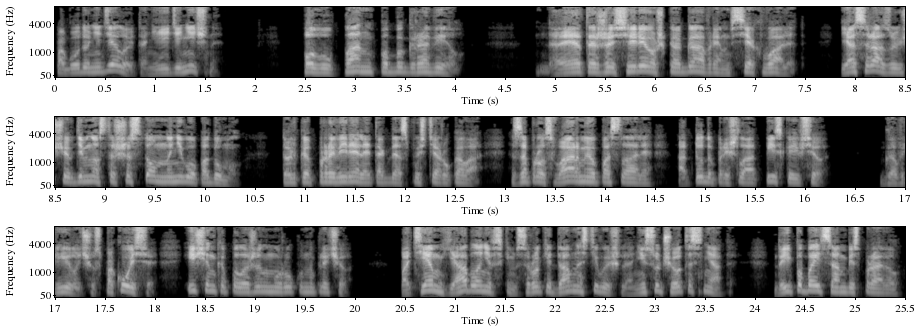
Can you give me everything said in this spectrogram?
погоду не делают, они единичны». Полупан побагровел. Да это же Сережка Гаврин всех валит. Я сразу еще в девяносто шестом на него подумал. Только проверяли тогда спустя рукава. Запрос в армию послали, оттуда пришла отписка и все. Гаврилыч, успокойся. Ищенко положил ему руку на плечо. По тем Яблоневским сроки давности вышли, они с учета сняты. Да и по бойцам без правил.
